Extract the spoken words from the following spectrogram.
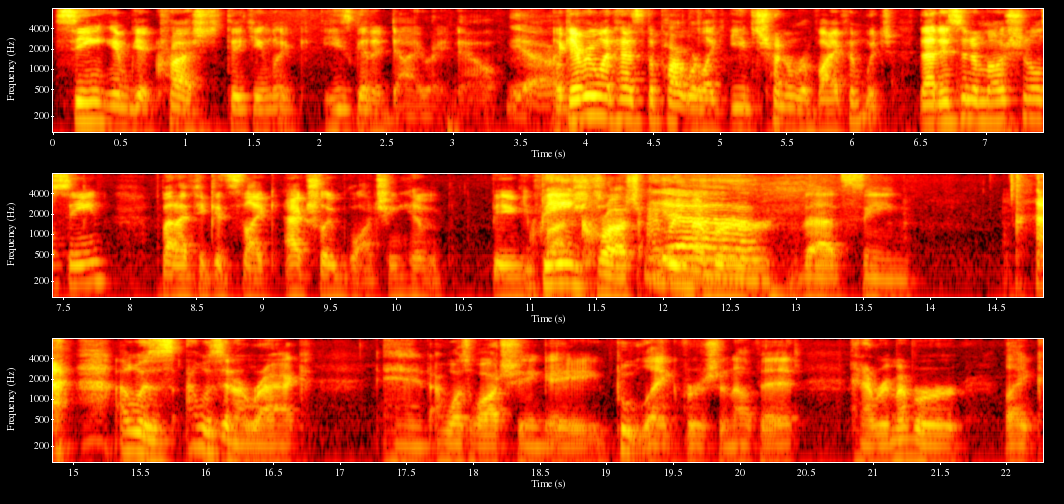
seeing him get crushed, thinking like he's gonna die right now. yeah. Like everyone has the part where like Eve's trying to revive him, which that is an emotional scene, but I think it's like actually watching him being crushed. being crushed. I Yeah. remember that scene. I was I was in Iraq, and I was watching a bootleg version of it, and I remember like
